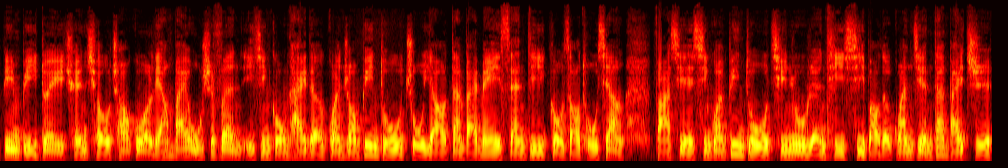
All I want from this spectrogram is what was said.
并比对全球超过两百五十份已经公开的冠状病毒主要蛋白酶三 D 构造图像，发现新冠病毒侵入人体细胞的关键蛋白质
